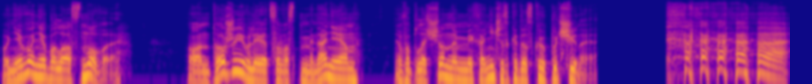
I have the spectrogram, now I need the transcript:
у него не было основы. Он тоже является воспоминанием, воплощенным механической доской пучины. «Ха-ха-ха!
